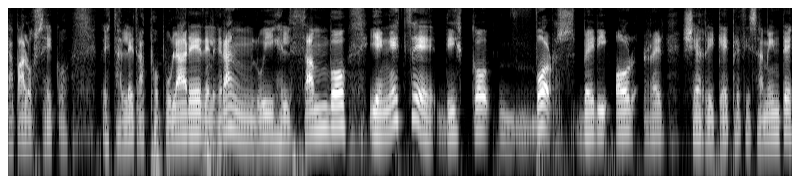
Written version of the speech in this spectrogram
a palo seco. Estas letras populares del gran Luis el Zambo y en este disco Bors, Very Old Red Sherry, que es precisamente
